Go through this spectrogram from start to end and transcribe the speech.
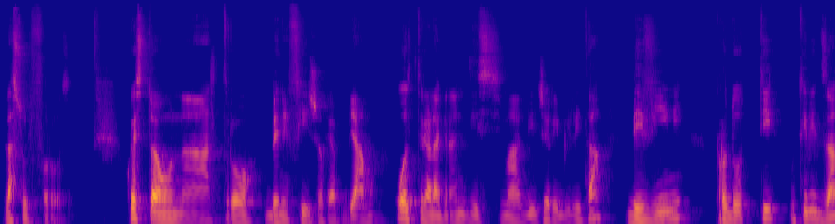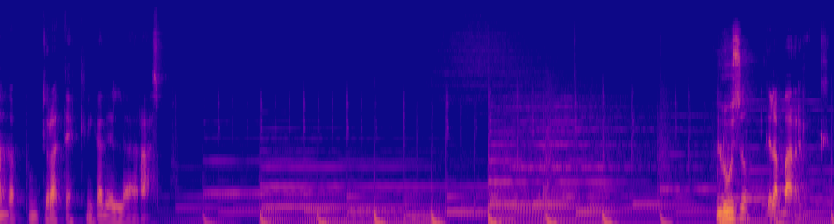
la solforosa. Questo è un altro beneficio che abbiamo, oltre alla grandissima digeribilità dei vini prodotti utilizzando appunto la tecnica del raspo. l'uso della barrique.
